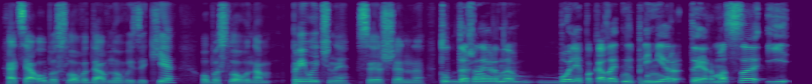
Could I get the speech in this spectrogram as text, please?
Хотя оба слова давно в языке, оба слова нам привычны совершенно. Тут даже, наверное, более показательный пример термоса и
